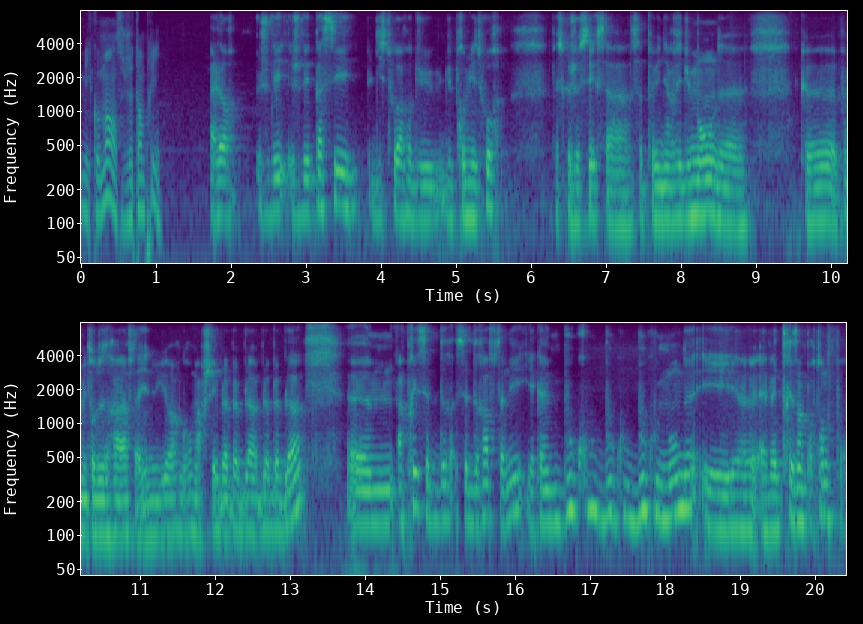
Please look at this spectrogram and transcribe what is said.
Mais commence, je t'en prie. Alors, je vais, je vais passer l'histoire du, du, premier tour, parce que je sais que ça, ça peut énerver du monde. Euh, que premier tour de draft, à New York, gros marché, blablabla. Bla, bla, bla, euh, après cette, cette draft cette année, il y a quand même beaucoup, beaucoup, beaucoup de monde et euh, elle va être très importante pour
